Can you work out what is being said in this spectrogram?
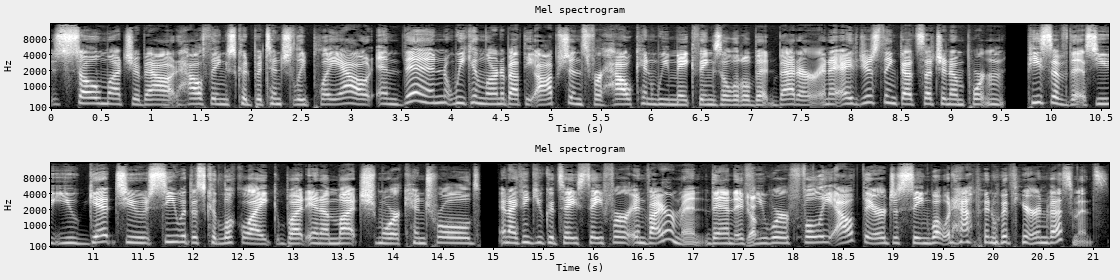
so much about how things could potentially play out and then we can learn about the options for how can we make things a little bit better and I, I just think that's such an important piece of this. You you get to see what this could look like, but in a much more controlled and I think you could say safer environment than if yep. you were fully out there just seeing what would happen with your investments.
